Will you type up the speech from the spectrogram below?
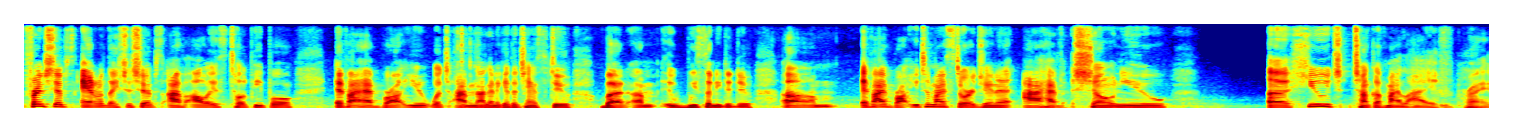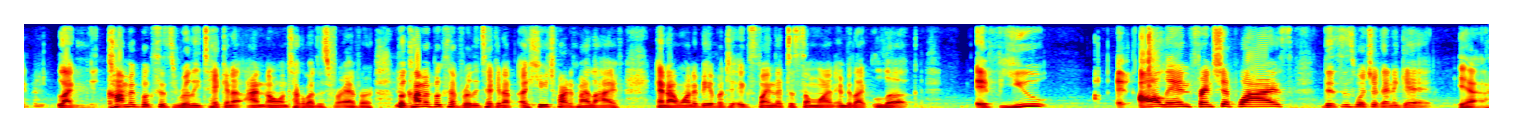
friendships and relationships, I've always told people if I have brought you, which I'm not gonna get the chance to do, but um, we still need to do. Um, if I brought you to my storage unit, I have shown you a huge chunk of my life Right. like comic books has really taken up i don't want to talk about this forever but mm-hmm. comic books have really taken up a huge part of my life and i want to be able to explain that to someone and be like look if you all in friendship wise this is what you're gonna get Yeah.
